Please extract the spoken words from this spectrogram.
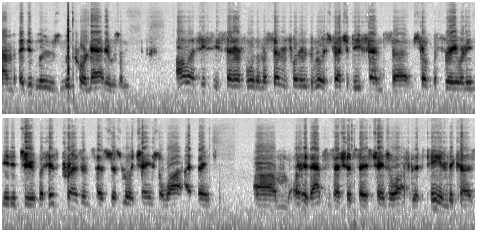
um, but they did lose Luke Kornet, who was an All SEC center for them, a seven footer that really stretch a defense, uh, stroke the three when he needed to. But his presence has just really changed a lot. I think, um, or his absence, I should say, has changed a lot for this team because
